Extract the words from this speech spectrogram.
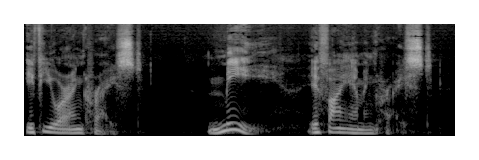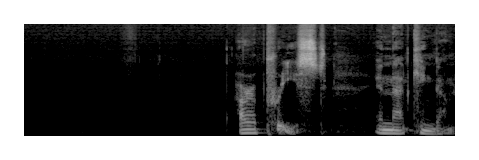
if you are in Christ, me, if I am in Christ, are a priest in that kingdom.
